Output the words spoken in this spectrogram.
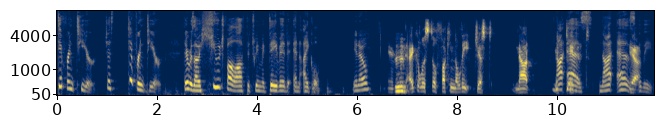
different tier, just different tier. There was a huge fall off between McDavid and Eichel. You know, mm-hmm. Eichel is still fucking elite, just not not McDavid. as not as yeah. elite.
